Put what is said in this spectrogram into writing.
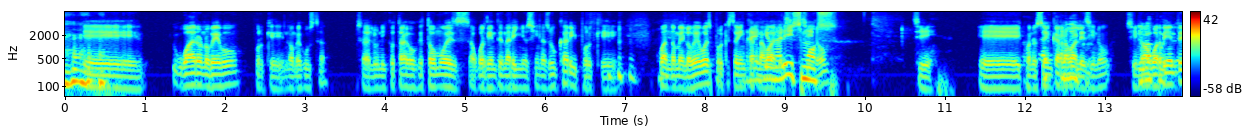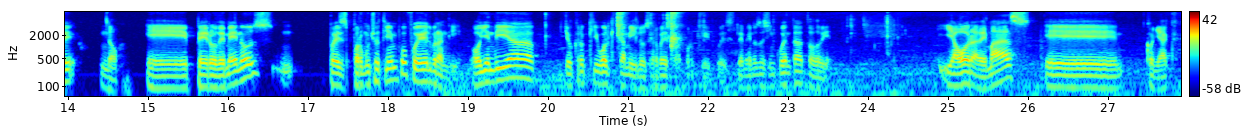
eh, guaro no bebo porque no me gusta. O sea, el único trago que tomo es aguardiente nariño sin azúcar y porque cuando me lo bebo es porque estoy en carnavales. sí, eh, cuando estoy en carnavales, si no, si no aguardiente, no. Eh, pero de menos, pues por mucho tiempo fue el brandy. Hoy en día, yo creo que igual que Camilo, cerveza, porque pues de menos de 50, todo bien. Y ahora, además, eh, coñac.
